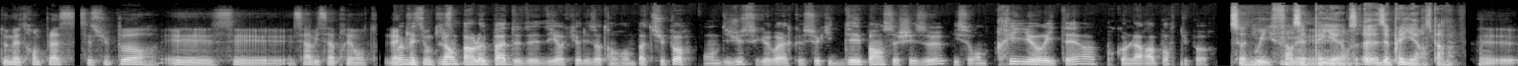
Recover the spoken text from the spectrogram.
de mettre en place ces supports et ces services après-vente. La Ouais, question qui là, on parle pas de, de dire que les autres n'auront pas de support. On dit juste que voilà que ceux qui dépensent chez eux, ils seront prioritaires pour qu'on leur apporte du support. Sony Oui, mais- the players, euh, the players, pardon. Euh,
